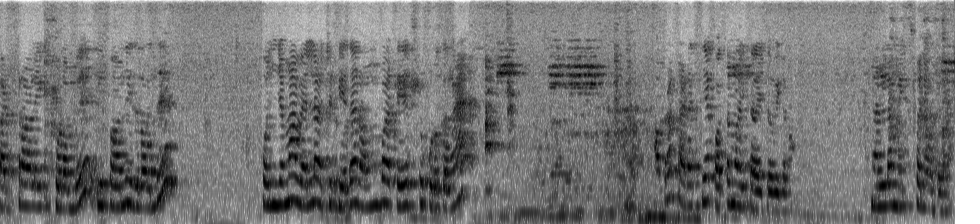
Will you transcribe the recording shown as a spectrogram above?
கற்றாழை குழம்பு. இப்போ வந்து இதில் வந்து கொஞ்சமாக வெள்ளம் வச்சுருக்கீங்க தான் ரொம்ப டேஸ்ட்டு கொடுக்குங்க. அப்புறம் கடைசியாக கொத்தமல்லி தலை துவைக்கலாம். நல்லா மிக்ஸ் பண்ணி விட்டுருங்க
